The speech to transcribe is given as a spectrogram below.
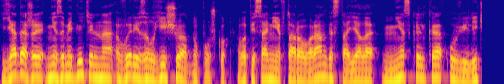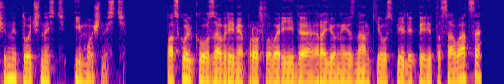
Я даже незамедлительно вырезал еще одну пушку. В описании второго ранга стояло несколько увеличены точность и мощность. Поскольку за время прошлого рейда районы изнанки успели перетасоваться,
